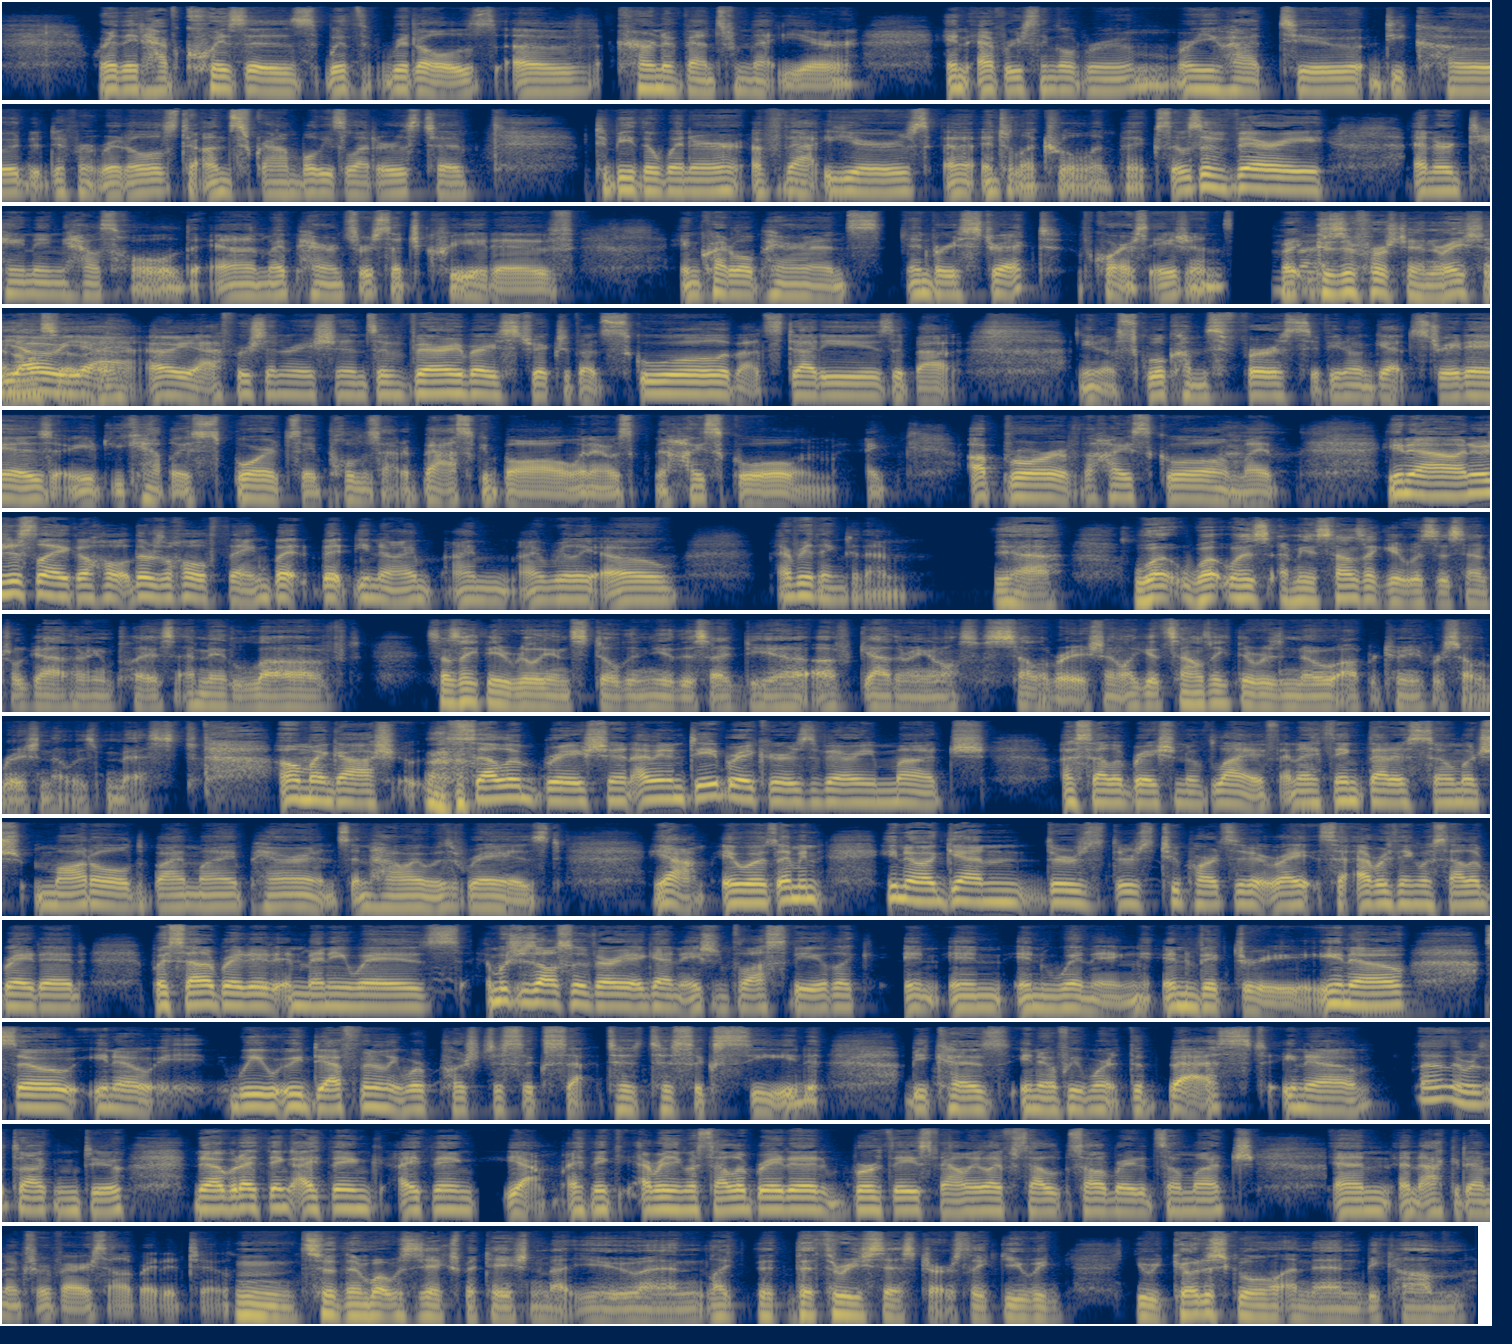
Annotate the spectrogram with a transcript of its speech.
where they'd have quizzes with riddles of current events from that year in every single room where you had to decode different riddles to unscramble these letters to to be the winner of that year's uh, intellectual olympics. It was a very entertaining household and my parents were such creative incredible parents and very strict of course asians Right? Because they're first generation. yeah, also, oh yeah, right? oh yeah, first generation. So very, very strict about school, about studies, about you know, school comes first. If you don't get straight A's, or you, you can't play sports. They pulled us out of basketball when I was in high school, and my uproar of the high school, and my, you know, and it was just like a whole. There's a whole thing, but but you know, I'm I'm I really owe everything to them. Yeah. What what was I mean, it sounds like it was a central gathering place and they loved sounds like they really instilled in you this idea of gathering and also celebration. Like it sounds like there was no opportunity for celebration that was missed. Oh my gosh, celebration. I mean, Daybreaker is very much a celebration of life. And I think that is so much modeled by my parents and how I was raised. Yeah, it was, I mean, you know, again, there's, there's two parts of it, right? So everything was celebrated, but celebrated in many ways, which is also very, again, Asian philosophy of like in, in, in winning, in victory, you know? So, you know, we, we definitely were pushed to success, to, to succeed because, you know, if we weren't the best, you know, eh, there was a talking to. No, but I think, I think, I think, yeah, I think everything was celebrated. Birthdays, family life cel- celebrated so much, and and academics were very celebrated too. Hmm. So then what was the expectation about you and like the, the three sisters? Like you would you would go to school and then become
